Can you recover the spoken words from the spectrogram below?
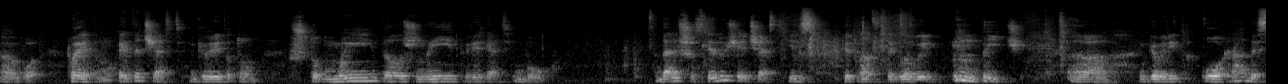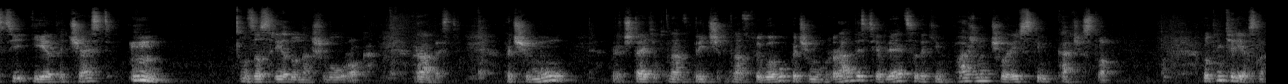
А, вот. Поэтому эта часть говорит о том, что мы должны доверять Богу. Дальше, следующая часть из 15 главы притч э, говорит о радости, и это часть за среду нашего урока. Радость. Почему, прочитайте 15, притчи 15 главу, почему радость является таким важным человеческим качеством. Вот интересно,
